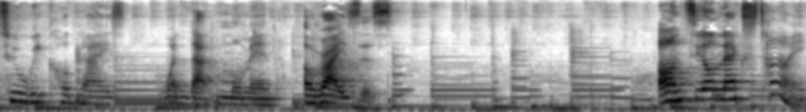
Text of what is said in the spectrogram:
to recognize when that moment arises. Until next time,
